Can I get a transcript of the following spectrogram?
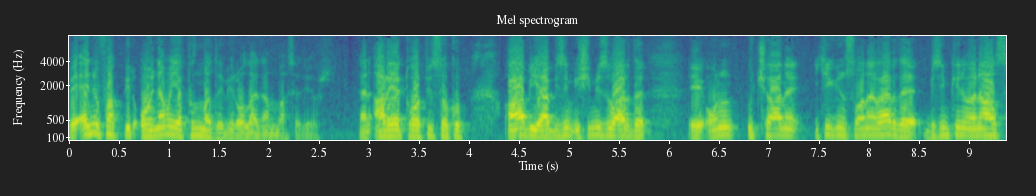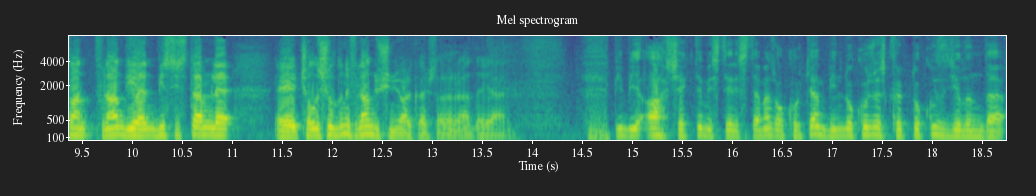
ve en ufak bir oynama yapılmadığı bir olaydan bahsediyoruz. Yani araya torpil sokup abi ya bizim işimiz vardı e, onun uçağını iki gün sonra ver de bizimkini öne alsan falan diyen bir sistemle e, çalışıldığını falan düşünüyor arkadaşlar herhalde yani. Bir, bir ah çektim ister istemez okurken 1949 yılında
